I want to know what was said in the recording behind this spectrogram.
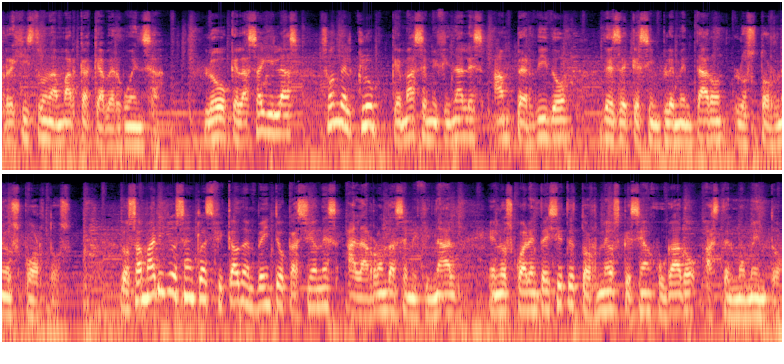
registra una marca que avergüenza. Luego que las Águilas son el club que más semifinales han perdido desde que se implementaron los torneos cortos. Los amarillos se han clasificado en 20 ocasiones a la ronda semifinal en los 47 torneos que se han jugado hasta el momento,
